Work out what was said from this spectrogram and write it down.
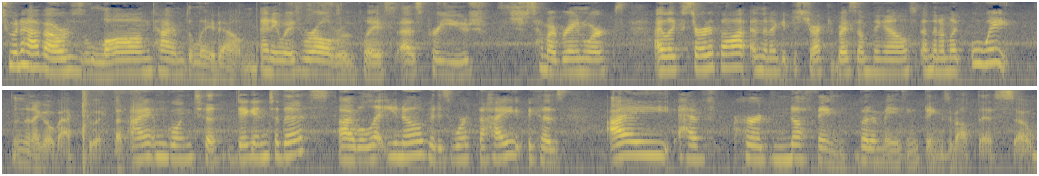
Two and a half hours is a long time to lay down. Anyways, we're all over the place as per usual. It's just how my brain works. I like start a thought and then I get distracted by something else and then I'm like, oh wait, and then I go back to it. But I am going to dig into this. I will let you know if it is worth the hype because I have heard nothing but amazing things about this. So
